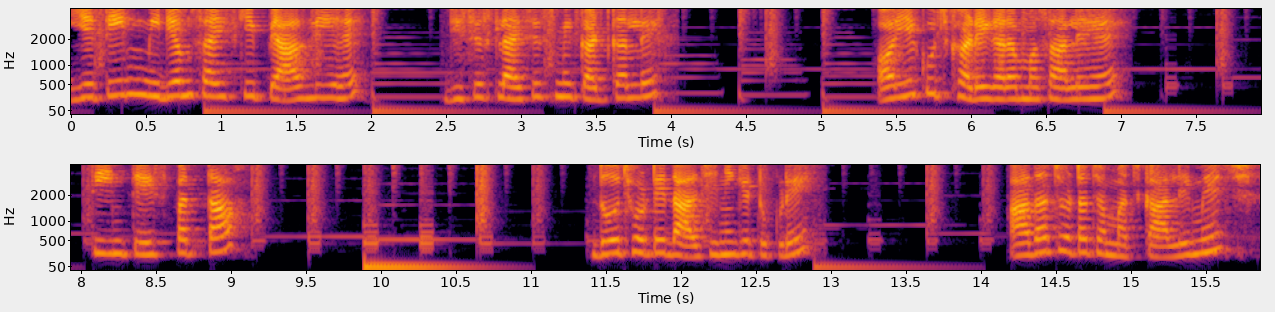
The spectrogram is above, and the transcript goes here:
ये तीन मीडियम साइज़ की प्याज ली है, जिसे स्लाइसिस में कट कर ले। और ये कुछ खड़े गरम मसाले हैं। तीन तेज पत्ता दो छोटे दालचीनी के टुकड़े, आधा छोटा चम्मच काली मिर्च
